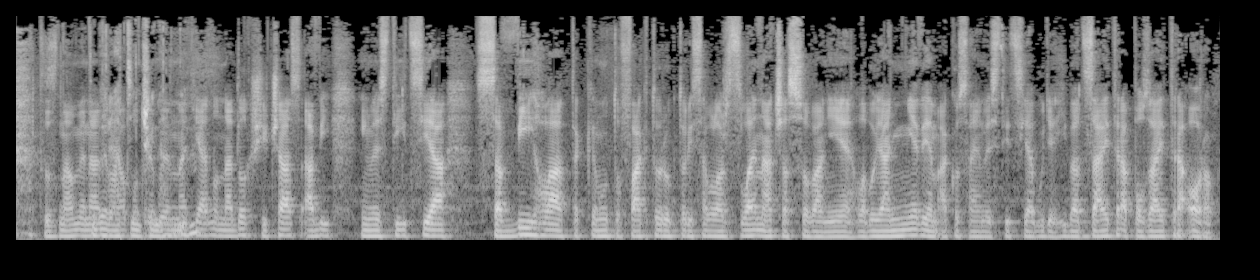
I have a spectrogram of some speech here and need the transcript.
to znamená, to že ja potrebujem mhm. natiahnuť na dlhší čas, aby investícia sa vyhla takémuto faktoru, ktorý sa volá zlé načasovanie, lebo ja neviem, ako sa investícia bude hýbať zajtra, pozajtra, o rok.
